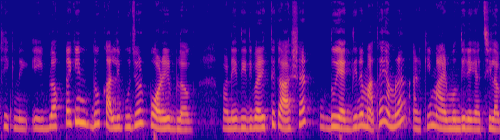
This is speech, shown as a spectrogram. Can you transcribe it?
ঠিক নেই। এই ব্লগটা কিন্তু কালী পুজোর পরের ব্লগ। মানে দিদি বাড়ির থেকে আসার দুই একদিনের মাথায় আমরা আর কি মায়ের মন্দিরে গেছিলাম।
